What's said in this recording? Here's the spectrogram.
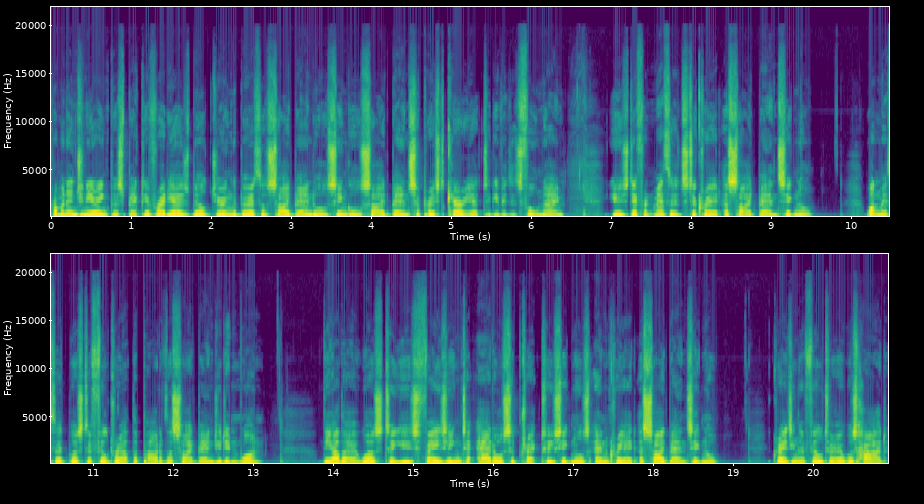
From an engineering perspective, radios built during the birth of sideband or single sideband suppressed carrier, to give it its full name, use different methods to create a sideband signal. One method was to filter out the part of the sideband you didn't want. The other was to use phasing to add or subtract two signals and create a sideband signal. Creating a filter was hard,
